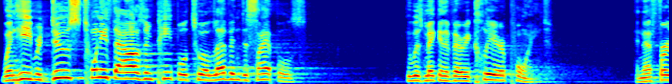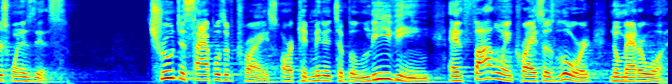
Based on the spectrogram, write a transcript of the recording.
When he reduced 20,000 people to 11 disciples, he was making a very clear point. And that first one is this True disciples of Christ are committed to believing and following Christ as Lord no matter what.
